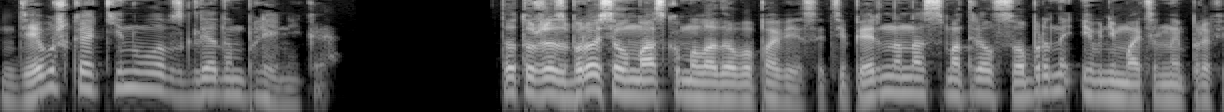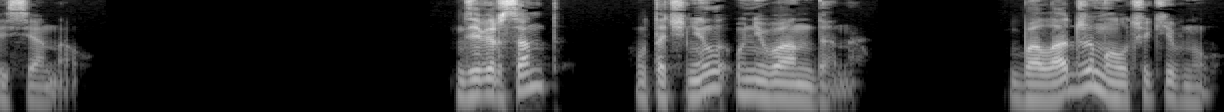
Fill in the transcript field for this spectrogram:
Девушка окинула взглядом пленника. Тот уже сбросил маску молодого повеса. Теперь на нас смотрел собранный и внимательный профессионал. «Диверсант?» — уточнила у него Андана. Баладжи молча кивнул.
